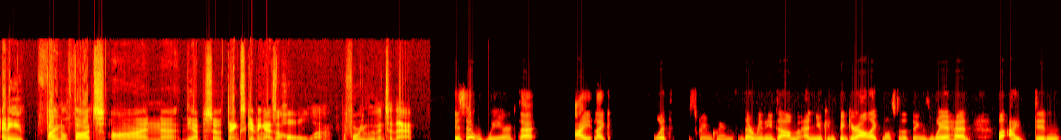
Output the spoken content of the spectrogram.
any final thoughts on uh, the episode Thanksgiving as a whole uh, before we move into that? Is it weird that I like with Scream Queens, they're really dumb and you can figure out like most of the things way ahead, but I didn't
